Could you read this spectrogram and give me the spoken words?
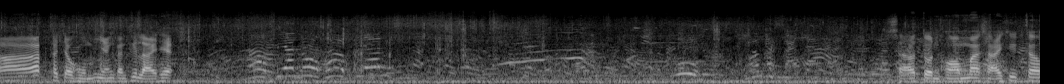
าดเข้าเจ้าห่มอิหยังกันขึ้นหลายแท้ข้าวเปลี่ยนลูกข้าวเปลี่ยน สาวต้นหอมมาขายคือเก่า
